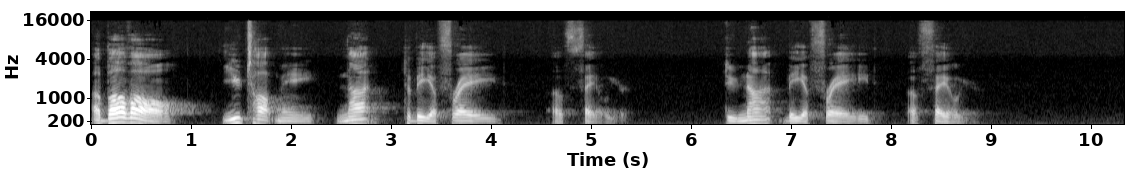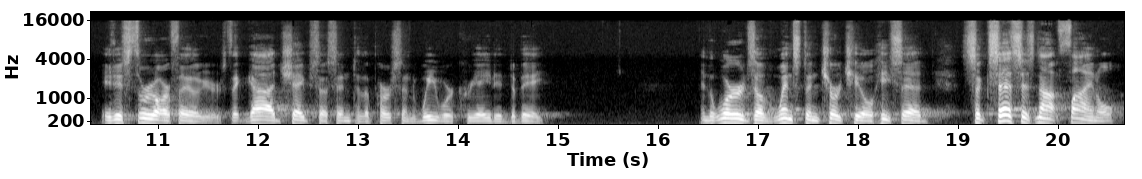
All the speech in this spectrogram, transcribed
Above all, you taught me not to be afraid of failure. Do not be afraid of failure. It is through our failures that God shapes us into the person we were created to be. In the words of Winston Churchill, he said, Success is not final,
